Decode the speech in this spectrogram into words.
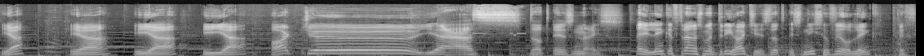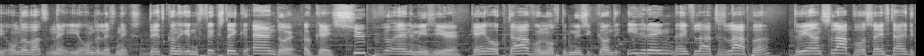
Ja? Ja? Ja? Ja? Hartje! Yes! Dat is nice. hey, Link heeft trouwens maar drie hartjes. Dat is niet zoveel, Link. Ligt hieronder wat? Nee, hieronder ligt niks. Dit kan ik in de fik steken en door. Oké, superveel enemies hier. Ken je Octavo nog? De muzikant die iedereen heeft laten slapen? Toen je aan het slapen was, heeft hij de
